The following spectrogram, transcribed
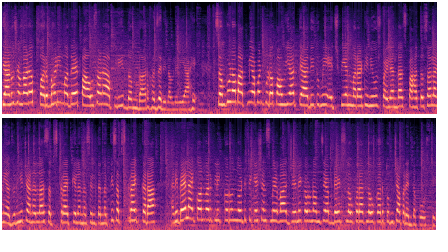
त्या अनुषंगानं परभणीमध्ये पावसानं आपली दमदार हजेरी लावलेली आहे. संपूर्ण बातमी आपण पुढे पाहूयात. त्याआधी तुम्ही H P N Marathi news पहिल्यांदाच पाहत असाल आणि अजूनही चॅनलला सबस्क्राईब केलं नसेल तर नक्की सबस्क्राईब करा आणि बेल आयकॉनवर क्लिक करून नोटिफिकेशन्स मिळवा जेणेकरून आमचे अपडेट्स लवकरात लवकर तुमच्यापर्यंत पोहोचतील.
